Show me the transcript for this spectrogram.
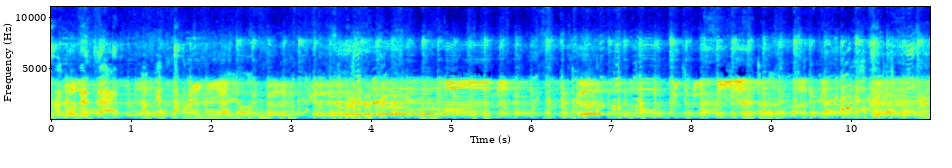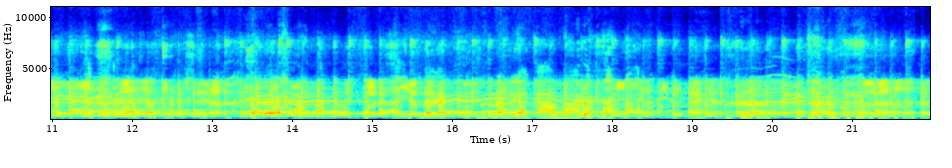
Aku pensar, tapi tak dia ya. Itu nanti yang kalah. Ini.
